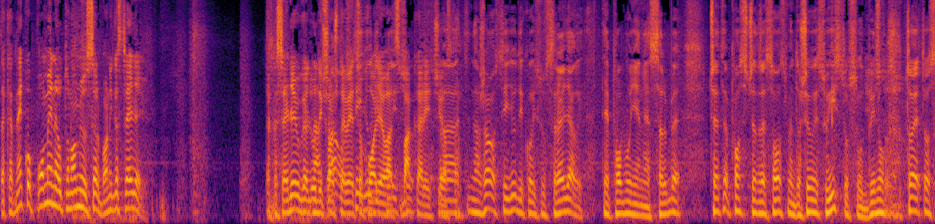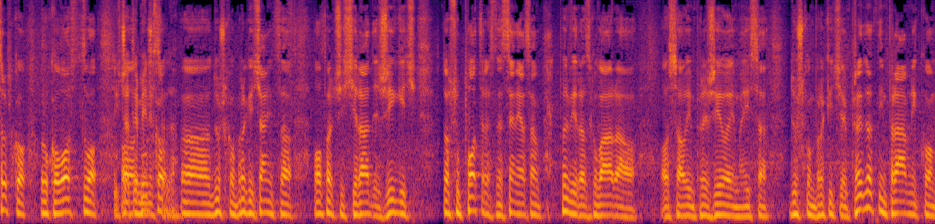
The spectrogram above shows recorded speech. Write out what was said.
da kad neko pomene autonomiju Srba, oni ga streljaju. Dakle, streljaju ga ljudi kao što je Veco Koljevac, su, Bakarić i ostali. Nažalost, ti ljudi koji su streljali te pobunjene Srbe, četir, posle 48. doživjeli su istu sudbinu. To je to srpsko rukovodstvo. Tih četiri o, ministra, Duško, e, Duško Brkić, Anica Opačić i Rade Žigić. To su potresne scene. Ja sam prvi razgovarao o, sa ovim preživajima i sa Duškom Brkićem, predratnim pravnikom,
